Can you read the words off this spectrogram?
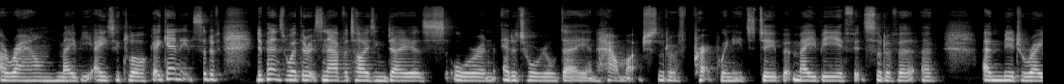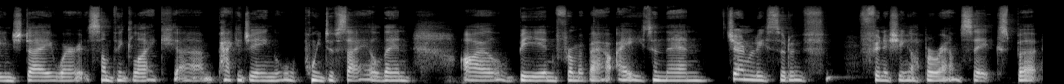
around maybe eight o'clock. Again, it sort of depends whether it's an advertising day or an editorial day and how much sort of prep we need to do. But maybe if it's sort of a, a, a mid-range day where it's something like um, packaging or point of sale, then I'll be in from about eight and then generally sort of finishing up around six. But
